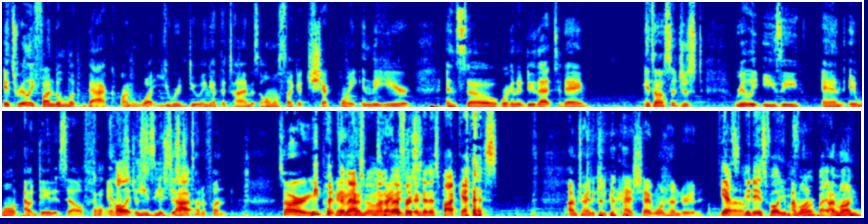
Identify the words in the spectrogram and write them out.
it's really fun to look back on what you were doing at the time as almost like a checkpoint in the year. And so we're gonna do that today. It's also just really easy and it won't outdate itself. Don't and call it just- easy. It's just a ton of fun. Sorry. we put okay? the maximum I'm amount of effort just- into this podcast. I'm trying to keep it hashtag 100. yes, Um, it is volume I'm four. on. by the I'm way, on.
